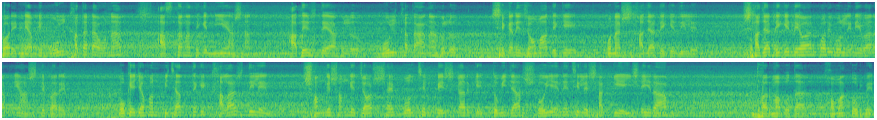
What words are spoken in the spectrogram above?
করেননি। আপনি মূল খাতাটা ওনার আস্তানা থেকে নিয়ে আসান। আদেশ দেয়া হলো, মূল খাতা আনা হলো, সেখানে জমা ডেকে ওনার সাজা ডেকে দিলেন। সাজা ডেকে দেওয়ার পরে বললেন, এবার আপনি আসতে পারেন। ওকে যখন বিচার থেকে খালাস দিলেন, সঙ্গে সঙ্গে জজ সাহেব বলছেন, পেশকারকে, তুমি যার সই এনেছিলে সাক্ষী, এই সেই রাম। ধর্মাবতার ক্ষমা করবেন।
